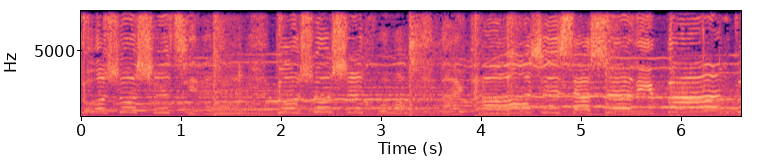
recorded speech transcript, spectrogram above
多说是劫，多说是祸，白塔之下舍利斑驳。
